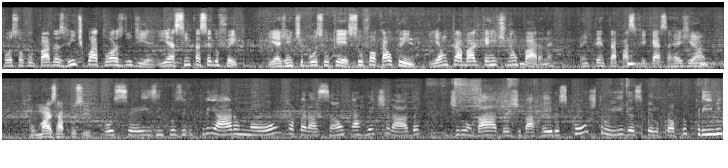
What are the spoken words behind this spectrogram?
fosse ocupado as 24 horas do dia, e assim está sendo feito. E a gente busca o quê? Sufocar o crime, e é um trabalho que a gente não para, né? A gente tentar pacificar essa região, o mais rápido possível. Vocês, inclusive, criaram uma outra operação, a retirada de lombadas, de barreiras construídas pelo próprio crime.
